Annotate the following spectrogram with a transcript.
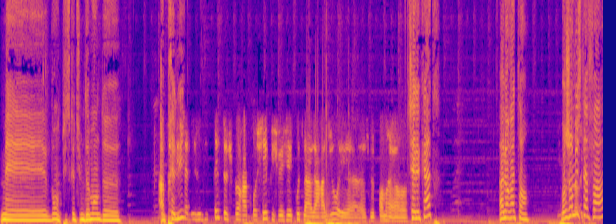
Mais bon, puisque tu me demandes, euh, après si lui. t'as des je peux raccrocher, puis je vais, j'écoute la, la radio et euh, je le prendrai. euh, C'est le 4 Alors attends. Bonjour Mustapha.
